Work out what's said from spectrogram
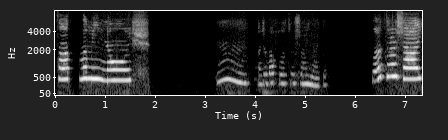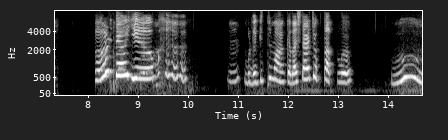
tatlı minnoş. Hmm, acaba Fluttershy nerede? Fluttershy. Buradayım. Buradaki tüm arkadaşlar çok tatlı. Uuu.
